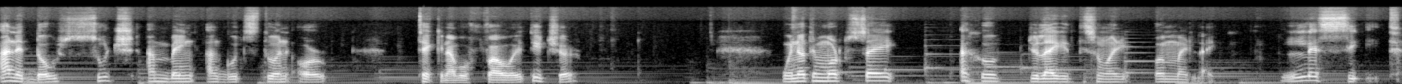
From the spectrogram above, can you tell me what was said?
anecdotes such as being a good student or taking about favorite teacher. With nothing more to say, I hope you like the summary or my like. Let's see it.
